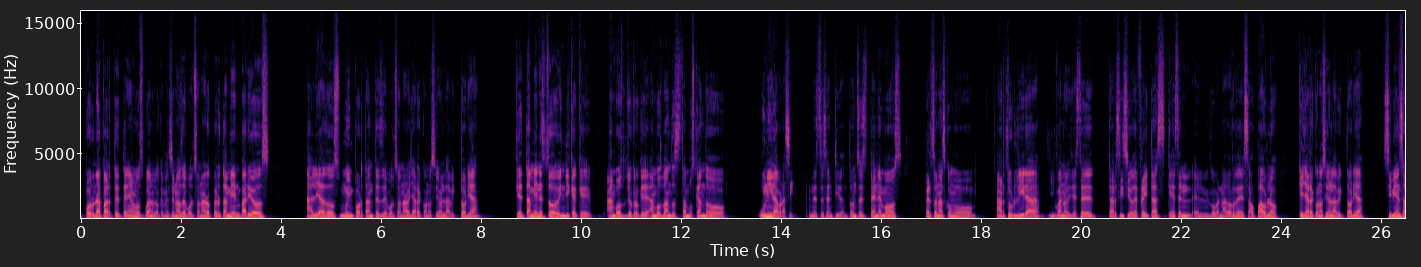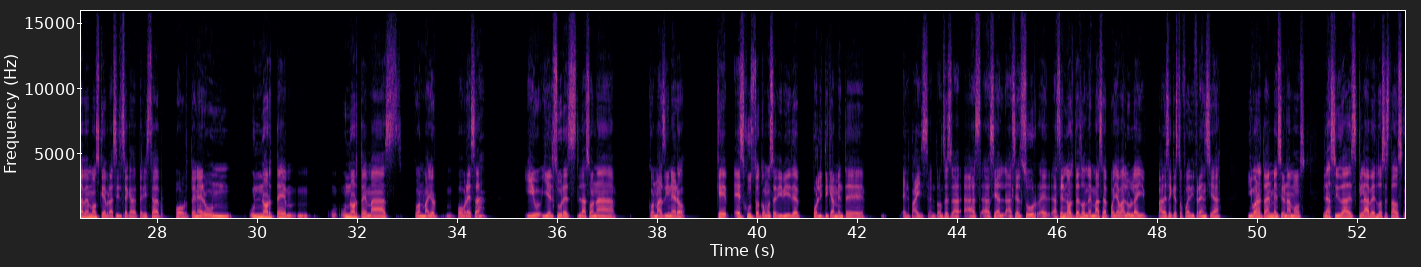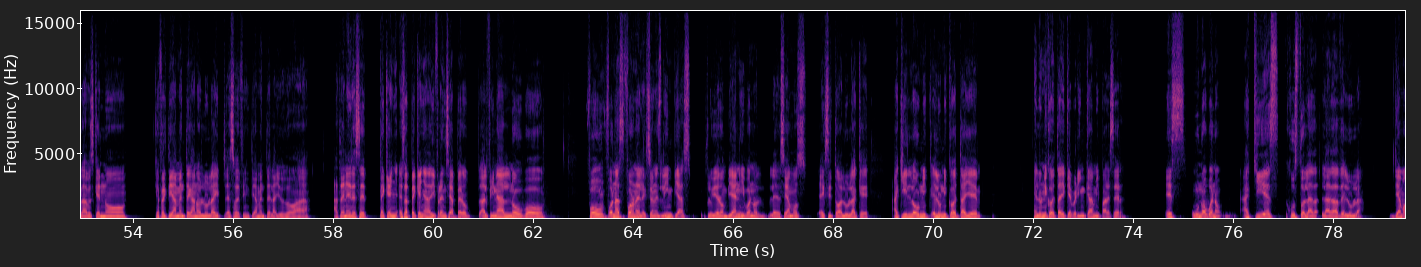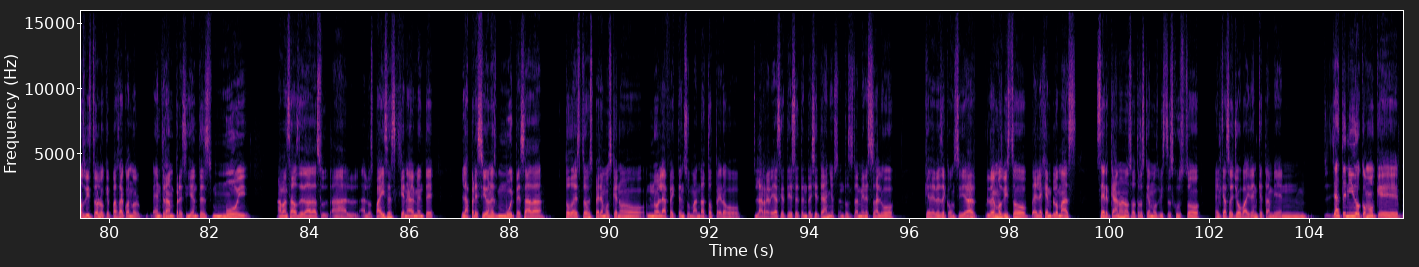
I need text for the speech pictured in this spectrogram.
Por una parte tenemos, bueno, lo que mencionabas de Bolsonaro, pero también varios aliados muy importantes de Bolsonaro ya reconocieron la victoria, que también esto indica que ambos, yo creo que ambos bandos están buscando unir a Brasil en este sentido. Entonces tenemos personas como Arthur Lira y bueno, y este Tarcisio de Freitas, que es el, gobernador de Sao Paulo, que ya reconocieron la victoria. Si bien sabemos que Brasil se caracteriza por tener un, un norte, un norte más con mayor pobreza y, el sur es la zona con más dinero, que es justo como se divide políticamente el país. Entonces, hacia el, hacia el sur, eh, hacia el norte es donde más se apoyaba Lula y parece que esto fue diferencia. Y bueno, también mencionamos las ciudades claves, los estados claves que no, que efectivamente ganó Lula y eso definitivamente le ayudó a, a tener ese pequeño, esa pequeña diferencia, pero al final no hubo, fue, unas, fueron elecciones limpias, fluyeron bien y bueno, le deseamos éxito a Lula que aquí lo único, el único detalle el único detalle que brinca, a mi parecer, es uno, bueno, aquí es justo la, edad de Lula. Ya hemos visto lo que pasa cuando entran presidentes muy avanzados de edad a, los países. Generalmente la presión es muy pesada. Todo esto esperemos que no, no le afecte en su mandato, pero la realidad es que tiene 77 años. Entonces también eso es algo que debes de considerar. Lo hemos visto, el ejemplo más cercano a nosotros que hemos visto es justo el caso de Joe Biden, que también ya ha tenido como que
